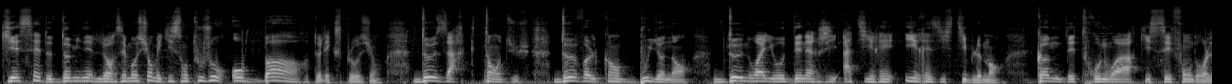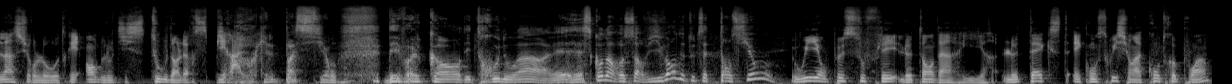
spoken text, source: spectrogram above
qui essaient de dominer leurs émotions mais qui sont toujours au bord de l'explosion. Deux arcs tendus, deux volcans bouillonnants, deux noyaux d'énergie attirés irrésistiblement, comme des trous noirs qui s'effondrent l'un sur l'autre et engloutissent tout dans leur spirale. Oh, quelle passion Des volcans, des trous noirs. Est-ce qu'on en ressort vivant de toute cette tension? Oui, on peut souffler le temps d'un rire. Le texte est construit sur un contrepoint.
